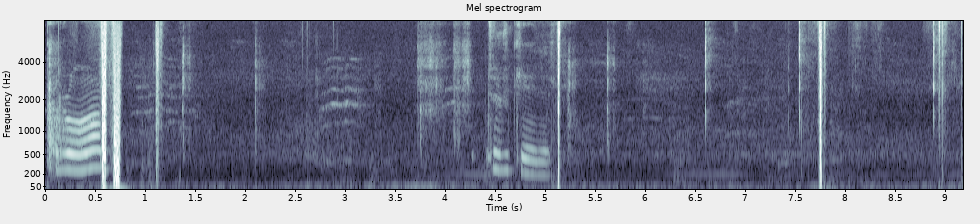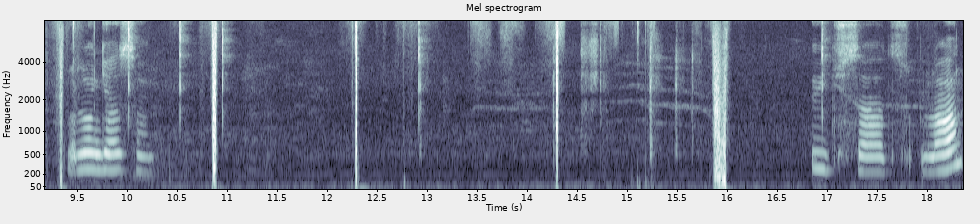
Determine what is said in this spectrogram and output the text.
Proan Türkiye'dir. Melon gel sen. Üç saat lan.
